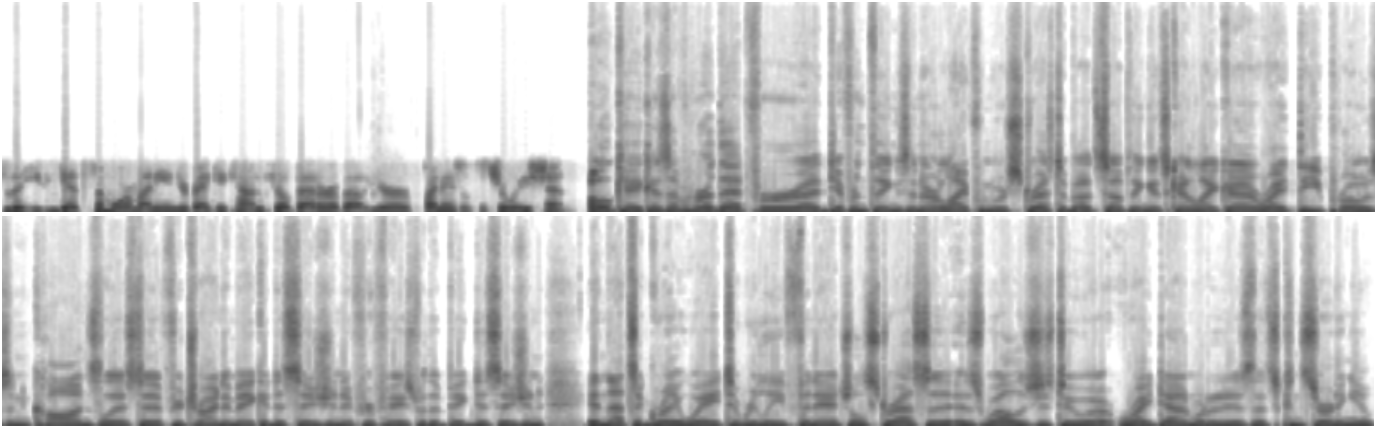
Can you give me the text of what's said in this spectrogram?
so that you can get some more money in your bank account and feel better about your financial situation. Okay, because I've heard that for uh, different things in our life. When we're stressed about something, it's kind of like uh, write the pros and cons list if you're trying to make a decision, if you're faced with a big decision. And that's a great way to relieve financial stress uh, as well, is just to uh, write down what it is that's concerning you.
